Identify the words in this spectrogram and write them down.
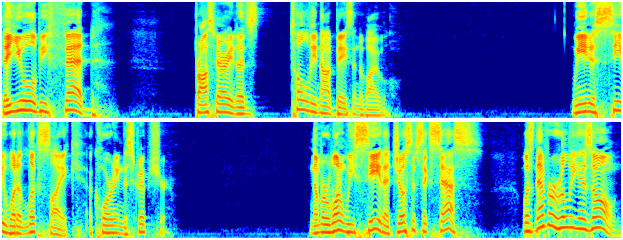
that you will be fed prosperity that's totally not based in the Bible. We need to see what it looks like according to Scripture. Number one, we see that Joseph's success was never really his own.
